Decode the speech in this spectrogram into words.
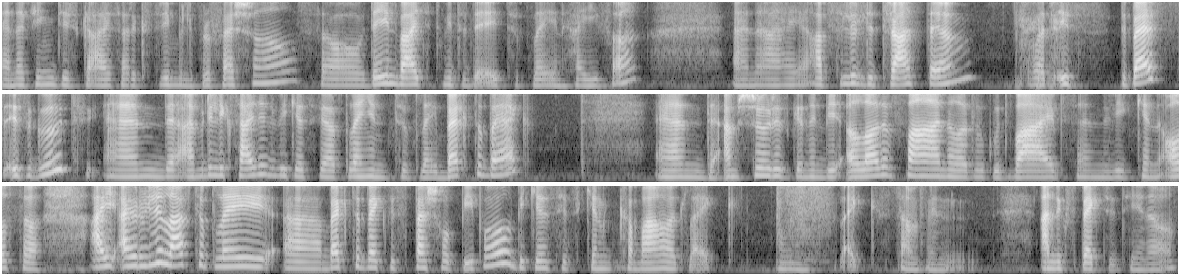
And I think these guys are extremely professional. So they invited me today to play in Haifa. And I absolutely trust them. What is the best is good. And I'm really excited because we are planning to play back to back. And I'm sure it's going to be a lot of fun, a lot of good vibes. And we can also, I, I really love to play back to back with special people because it can come out like, poof, like something unexpected, you know?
